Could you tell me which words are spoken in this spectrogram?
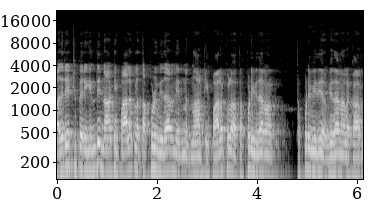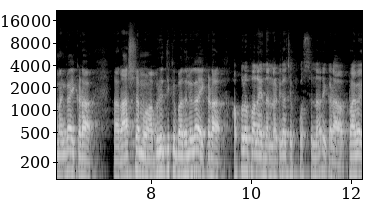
పది రెట్లు పెరిగింది. నాటి పాలకుల తప్పుడు విధాన నిర్ణ నాటి పాలకుల తప్పుడు విధాన తప్పుడు విధి విధానాల కారణంగా ఇక్కడ రాష్ట్రం అభివృద్ధికి బదులుగా ఇక్కడ అప్పుల పాలైంది అన్నట్టుగా చెప్పుకొస్తున్నారు. ఇక్కడ ప్రవే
